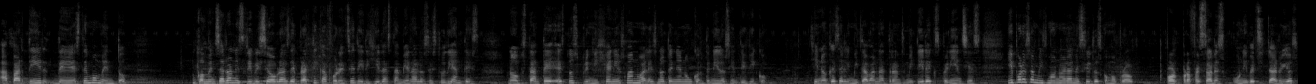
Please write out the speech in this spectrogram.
A partir de este momento, comenzaron a escribirse obras de práctica forense dirigidas también a los estudiantes. No obstante, estos primigenios manuales no tenían un contenido científico, sino que se limitaban a transmitir experiencias, y por eso mismo no eran escritos como por profesores universitarios,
